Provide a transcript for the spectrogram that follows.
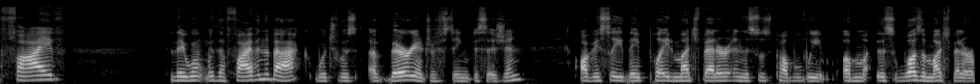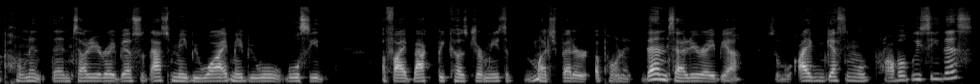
5 they went with a 5 in the back which was a very interesting decision obviously they played much better and this was probably a, this was a much better opponent than Saudi Arabia so that's maybe why maybe we'll we'll see a five back because Germany's a much better opponent than Saudi Arabia. So I'm guessing we'll probably see this.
